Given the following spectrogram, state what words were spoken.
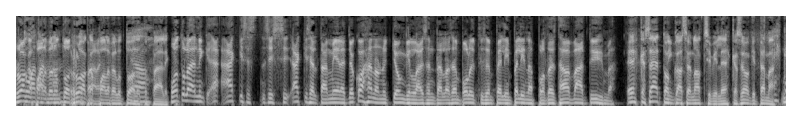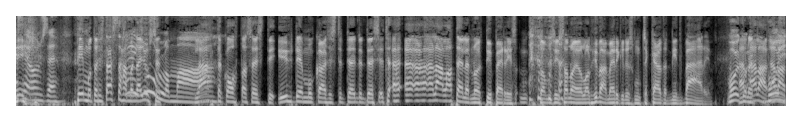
ruokapalvelun tuotantopäällikkö. ruokapalvelun tuotantopäällikkö. Mulla tulee niin äkkises, siis äkkiseltään mieleen, että joko hän on nyt jonkinlaisen tällaisen poliittisen pelin pelinappula, tai sitten hän on vähän tyhmä. Ehkä sä et olekaan se natsiville, ehkä se onkin tämä. Ehkä Niin. se on se. Niin, mutta siis tässähän Se mennään on just se julmaa. lähtökohtaisesti, yhdenmukaisesti, älä latele noita typeriä sanoja, joilla on hyvä merkitys, mutta sä käytät niitä väärin. Voi kun ne, Älä- älä- voi, älä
